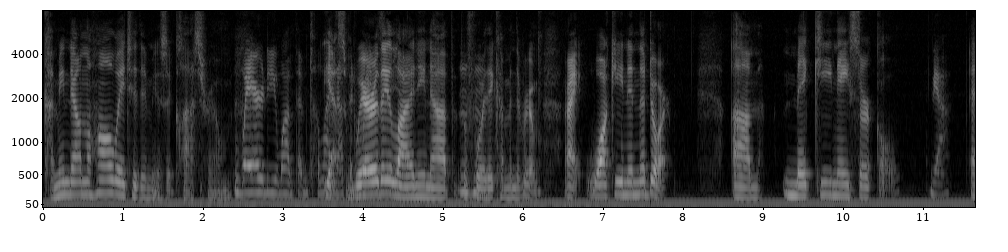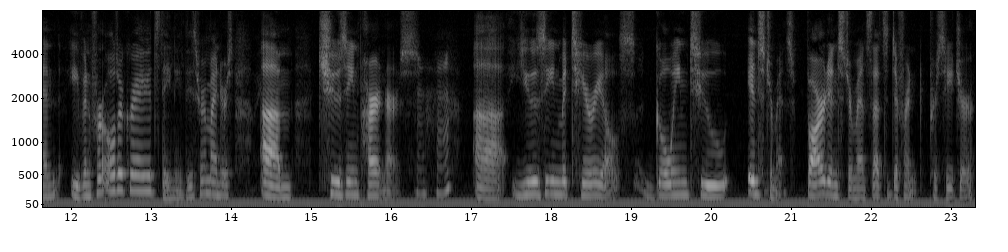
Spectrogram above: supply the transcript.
coming down the hallway to the music classroom. Where do you want them to line yes, up? and where are they lining up before they come in the room? All right, walking in the door, um, making a circle. Yeah. And even for older grades, they need these reminders. Um, choosing partners, Mm-hmm. uh, using materials, going to instruments, barred instruments. That's a different procedure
